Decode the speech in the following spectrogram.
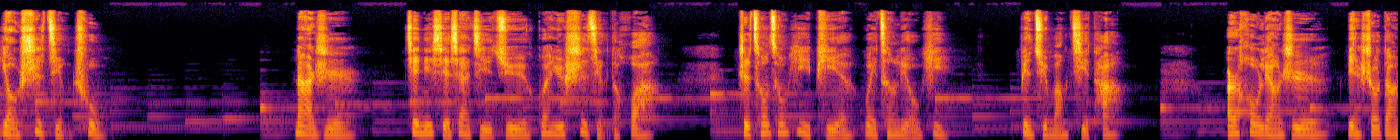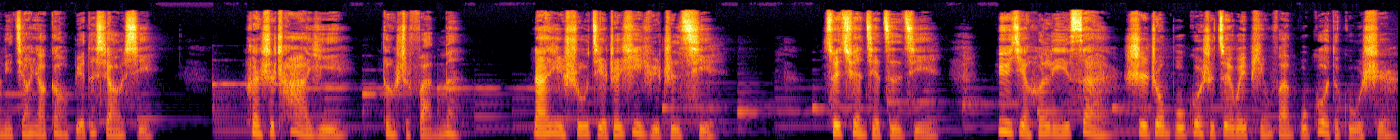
有事景处。那日，见你写下几句关于市井的话，只匆匆一瞥，未曾留意，便去忙其他。而后两日，便收到你将要告别的消息，很是诧异，更是烦闷，难以疏解这抑郁之气。虽劝诫自己，遇见和离散始终不过是最为平凡不过的故事，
